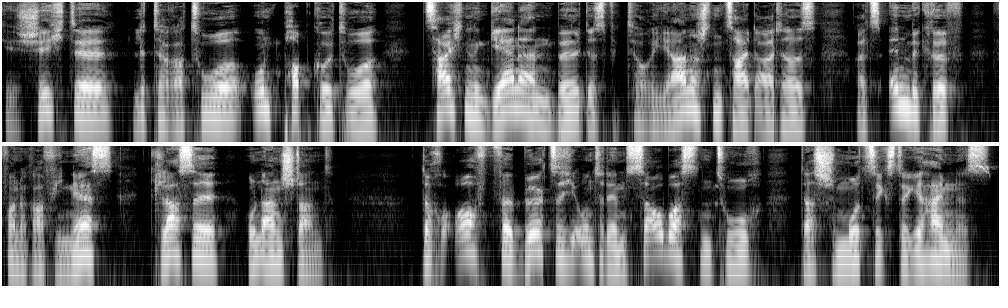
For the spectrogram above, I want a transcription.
Geschichte, Literatur und Popkultur zeichnen gerne ein Bild des viktorianischen Zeitalters als Inbegriff von Raffinesse, Klasse und Anstand. Doch oft verbirgt sich unter dem saubersten Tuch das schmutzigste Geheimnis.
